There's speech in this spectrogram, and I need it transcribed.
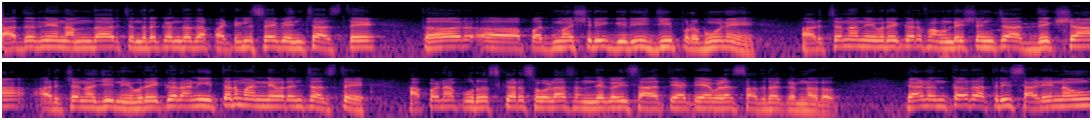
आदरणीय नामदार चंद्रकांतदादा पाटील साहेब यांच्या हस्ते तर पद्मश्री गिरीजी प्रभुणे अर्चना नेवरेकर फाउंडेशनच्या अध्यक्षा अर्चनाजी नेवरेकर आणि इतर मान्यवरांच्या हस्ते आपण हा पुरस्कार सोहळा संध्याकाळी सहा ते आठ या वेळात साजरा करणार आहोत. त्यानंतर रात्री साडेनऊ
